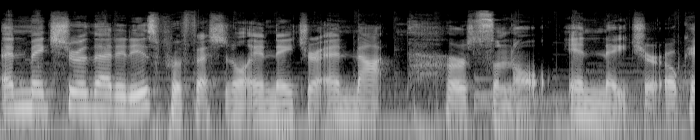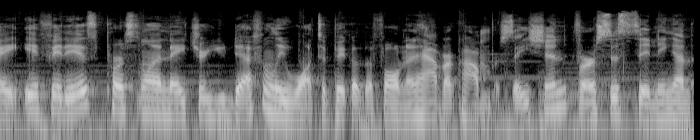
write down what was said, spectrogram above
and make sure that it is professional in nature and not personal in nature. Okay. If it is personal in nature, you definitely want to pick up the phone and have a conversation versus sending an,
